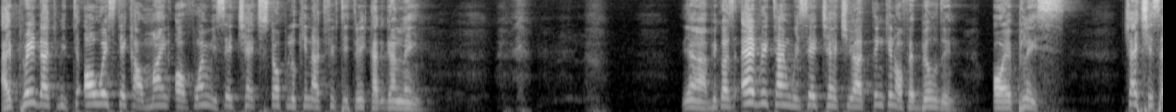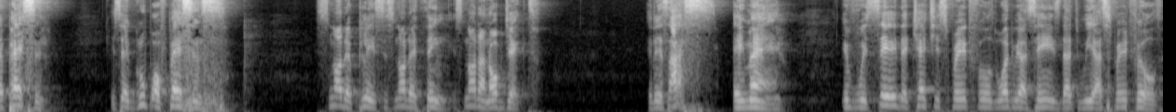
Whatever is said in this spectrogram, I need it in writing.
I pray that we t- always take our mind off when we say church, stop looking at 53 Cardigan Lane. yeah, because every time we say church, you are thinking of a building or a place. Church is a person, it's a group of persons. It's not a place, it's not a thing, it's not an object. It is us. Amen. If we say the church is spirit filled, what we are saying is that we are spirit filled.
